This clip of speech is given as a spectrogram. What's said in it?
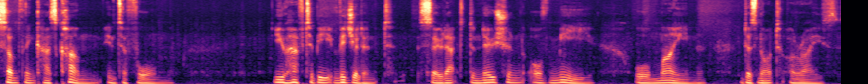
something has come into form. You have to be vigilant so that the notion of me or mine does not arise.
